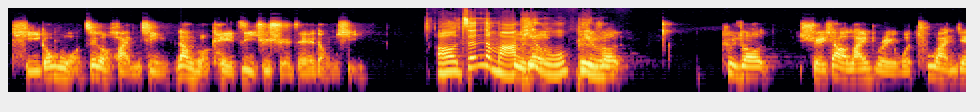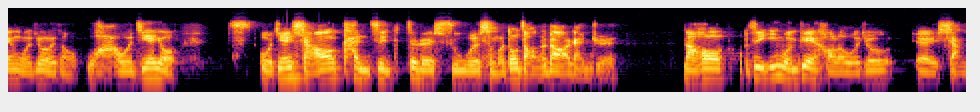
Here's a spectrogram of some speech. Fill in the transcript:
提供我这个环境，让我可以自己去学这些东西。哦，真的吗？譬如，譬如说，譬如说。学校 library，我突然间我就有一种哇，我今天有，我今天想要看这这类书，我什么都找得到的感觉。然后我自己英文变好了，我就呃想，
